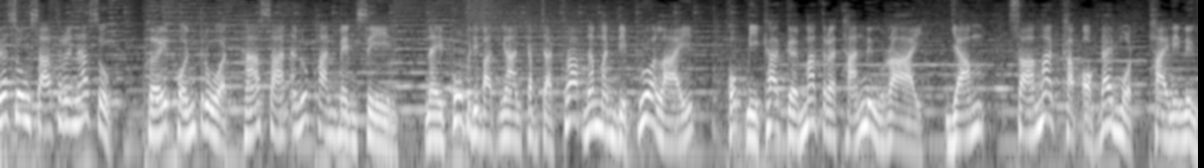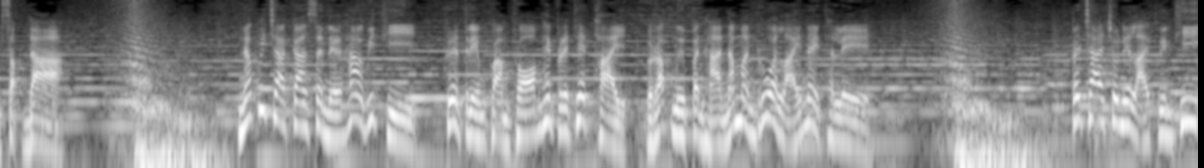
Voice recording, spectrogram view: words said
กระทรวงสาธารณสุข ผยผลตรวจหาสารอนุพันธ์เบนซีน ในผู้ปฏิบัติงานกำจัดคราบน้ำมันดิบรั่วไหล พบมีค่าเกินมาตรฐานหนึ่งราย ย้ำ สามารถขับออกได้หมดภายในหนึ่งสัปดาห์ นักวิชาการเสนอ 5 วิธี เพื่อเตรียมความพร้อมให้ประเทศไทย รับมือปัญหาน้ำมันรั่วไหลในทะเล ประชาชนในหลายพื้นที่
